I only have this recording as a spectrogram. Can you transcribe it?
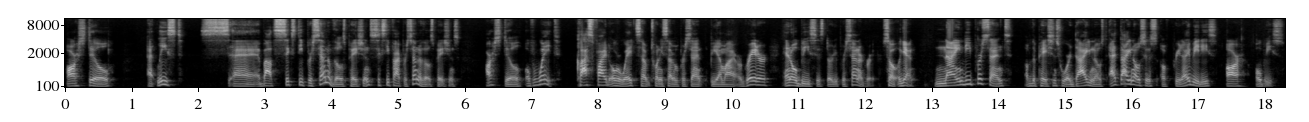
are still at least uh, about 60% of those patients, 65% of those patients are still overweight. Classified overweight, 27% BMI or greater, and obese is 30% or greater. So again, 90% of the patients who are diagnosed at diagnosis of prediabetes are obese.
